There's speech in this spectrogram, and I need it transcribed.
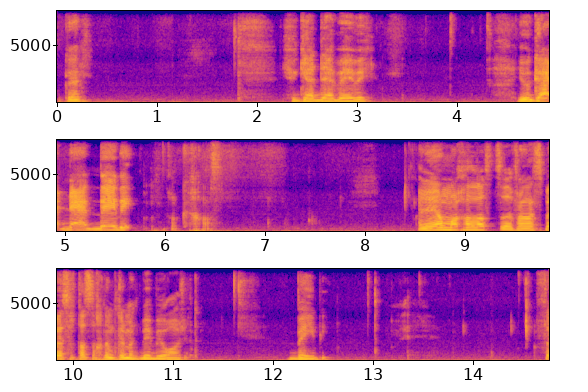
okay؟ You got that baby? You got that baby? okay خلاص. أنا يوم ما خلصت Final Space صرت أستخدم كلمة baby واجد. baby ف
